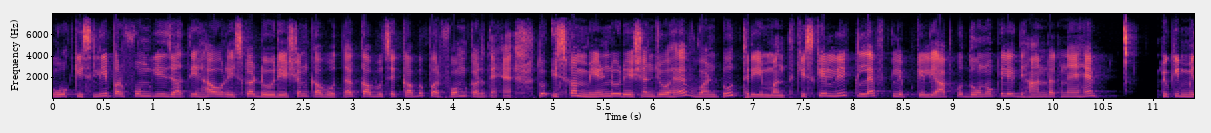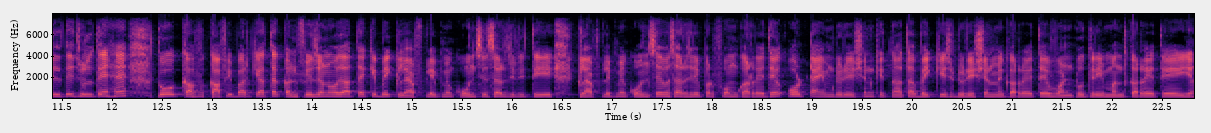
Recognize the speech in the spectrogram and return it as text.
वो किस लिए परफॉर्म की जाती है और इसका ड्यूरेशन कब होता है, कब से कब परफॉर्म करते हैं। तो इसका मेन ड्यूरेशन जो है वन टू थ्री मंथ किसके लिए? क्लेफ्ट क्लिप के लिए। आपको दोनों के लिए ध्यान रखना है। क्योंकि मिलते जुलते हैं तो काफ़ी काफ़ी बार क्या होता है कन्फ्यूज़न हो जाता है कि भाई क्लेफ्ट लिप में कौन सी सर्जरी थी क्लेफ्ट लिप में कौन से सर्जरी परफॉर्म कर रहे थे, और टाइम ड्यूरेशन कितना था, भाई, किस ड्यूरेशन में कर रहे थे वन टू थ्री मंथ कर रहे थे, या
